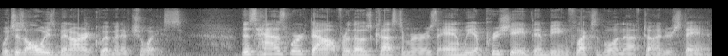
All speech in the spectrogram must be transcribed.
which has always been our equipment of choice. This has worked out for those customers and we appreciate them being flexible enough to understand.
